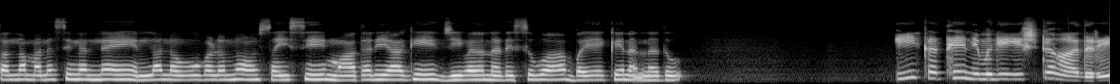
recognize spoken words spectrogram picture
ತನ್ನ ಮನಸ್ಸಿನಲ್ಲೇ ಎಲ್ಲ ನೋವುಗಳನ್ನು ಸಹಿಸಿ ಮಾದರಿಯಾಗಿ ಜೀವನ ನಡೆಸುವ ಬಯಕೆ ನನ್ನದು. ಈ ಕಥೆ ನಿಮಗೆ ಇಷ್ಟವಾದರೆ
